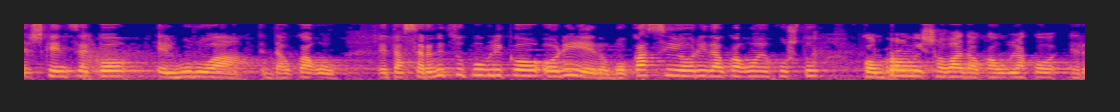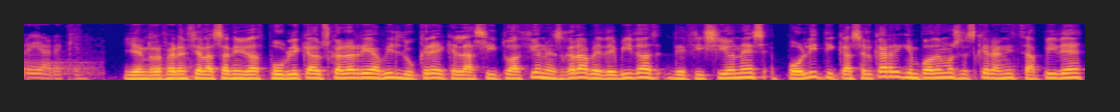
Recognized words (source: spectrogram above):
eskaintzeko helburua daukagu eta zerbitzu publiko hori edo bokazio hori daukagoen justu konpromiso bat daukagulako herriarekin. Y en referencia a la sanidad pública, Euskal Herria Bildu cree que la situación es grave debido a decisiones políticas. El Carrequín Podemos Esquerra Niza pide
